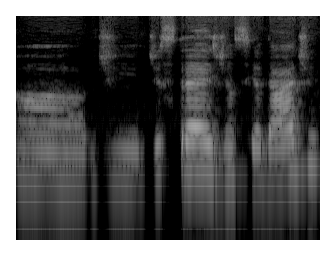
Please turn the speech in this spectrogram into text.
uh, de estresse, de, de ansiedade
